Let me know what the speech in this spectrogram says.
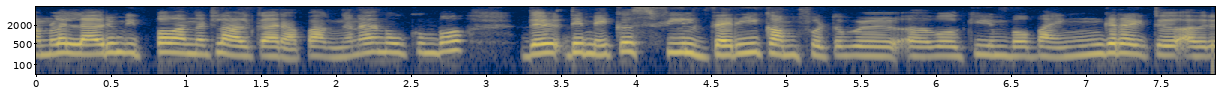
നമ്മളെല്ലാവരും ഇപ്പൊ വന്നിട്ടുള്ള ആൾക്കാരാണ് അപ്പൊ അങ്ങനെ നോക്കുമ്പോൾ they make us feel very comfortable work ചെയ്യുമ്പോൾ ഭയങ്കരമായിട്ട് അവർ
